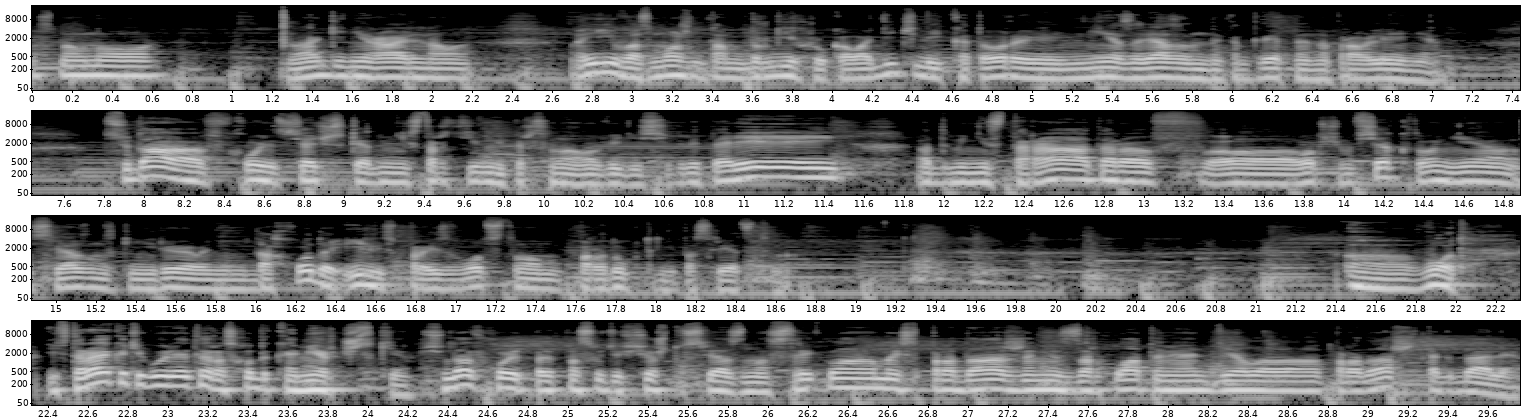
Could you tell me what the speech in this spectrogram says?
основного, а, генерального и, возможно, там других руководителей, которые не завязаны на конкретное направление. Сюда входит всяческий административный персонал в виде секретарей, администраторов, э, в общем, всех, кто не связан с генерированием дохода или с производством продукта непосредственно. Э, вот. И вторая категория это расходы коммерческие. Сюда входит, по сути, все, что связано с рекламой, с продажами, с зарплатами отдела продаж и так далее.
